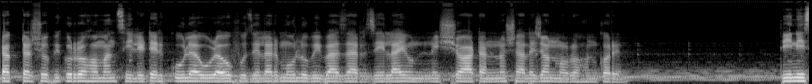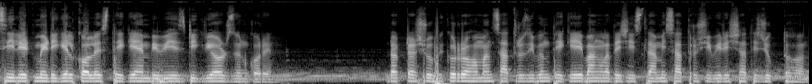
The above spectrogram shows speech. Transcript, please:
ডক্টর শফিকুর রহমান সিলেটের কুলাউড়া উপজেলার মৌলভীবাজার জেলায় উনিশশো আটান্ন সালে জন্মগ্রহণ করেন। তিনি সিলেট মেডিকেল কলেজ থেকে এমবিবিএস ডিগ্রি অর্জন করেন। ডক্টর শফিকুর রহমান ছাত্রজীবন থেকেই বাংলাদেশ ইসলামী ছাত্র শিবিরের সাথে যুক্ত হন।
